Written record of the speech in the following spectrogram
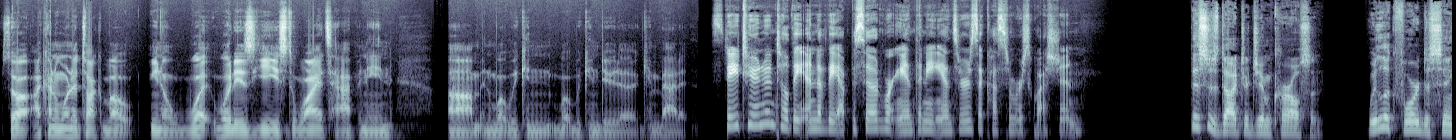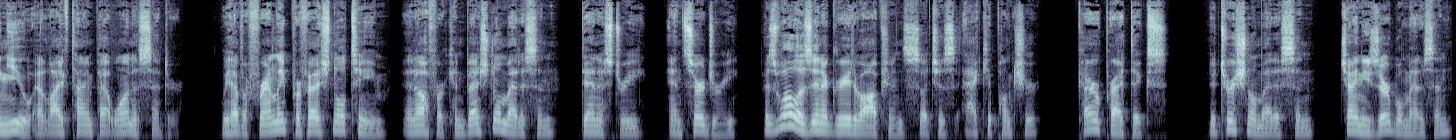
So I kind of want to talk about you know what what is yeast, why it's happening, um, and what we can what we can do to combat it. Stay tuned until the end of the episode where Anthony answers a customer's question. This is Dr. Jim Carlson. We look forward to seeing you at Lifetime Pet Wellness Center. We have a friendly professional team and offer conventional medicine, dentistry, and surgery, as well as integrative options such as acupuncture, chiropractics, nutritional medicine, Chinese herbal medicine,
